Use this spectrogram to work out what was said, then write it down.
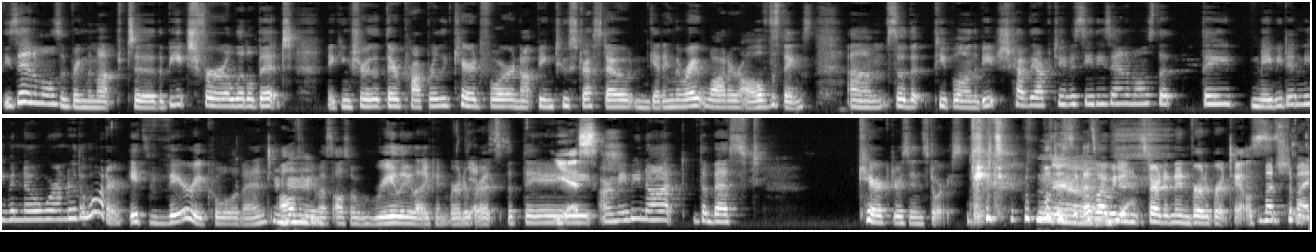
these animals and bring them up to the beach for a little bit, making sure that they're properly cared for, not being too stressed out, and getting the right water, all of the things um, so that people on the beach have the opportunity to see these animals that they maybe didn't even know were under the water. It's very cool event. All three of us also really like invertebrates, Yes. but they Yes. are maybe not the best characters in stories. We'll just that's why we No. didn't start an invertebrate tales. Much to my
